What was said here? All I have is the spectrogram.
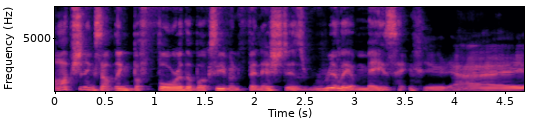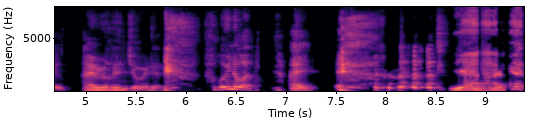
optioning something before the book's even finished is really amazing. Dude, I I really enjoyed it. well, you know what? I Yeah, I bet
